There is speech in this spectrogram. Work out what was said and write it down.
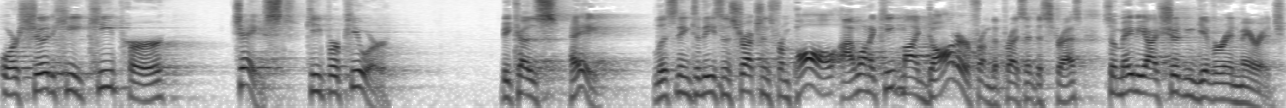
or should he keep her chaste, keep her pure? Because, hey, listening to these instructions from Paul, I want to keep my daughter from the present distress, so maybe I shouldn't give her in marriage.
